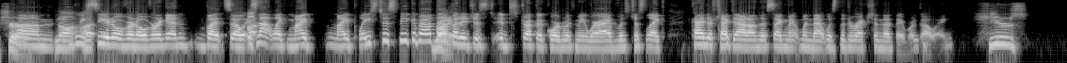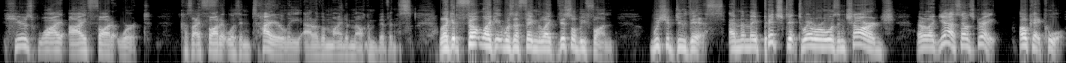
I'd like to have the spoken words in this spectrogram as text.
Sure. Um, No, we I- see it over and over again. But so it's I- not like my my place to speak about that, Right. but it just it struck a chord with me where I was just like kind of checked out on this segment when that was the direction that they were going. here's here's why I thought it worked because I thought it was entirely out of the mind of Malcolm Bivens. Like it felt like it was a thing like this will be fun. We should do this. And then they pitched it to whoever was in charge. They were like, "Yeah, sounds great. Okay, cool."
